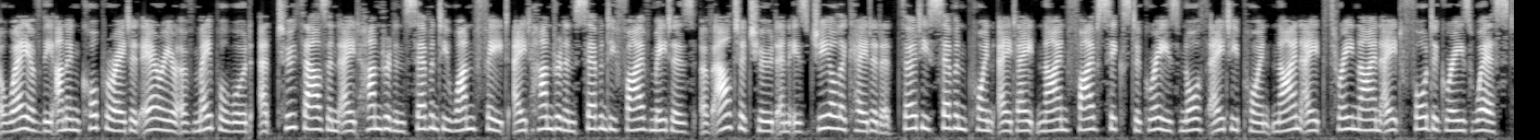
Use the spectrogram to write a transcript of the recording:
away of the unincorporated area of Maplewood, at 2,871 feet (875 meters) of altitude and is geolocated at 37.88956 degrees north, 80.983984 degrees west,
